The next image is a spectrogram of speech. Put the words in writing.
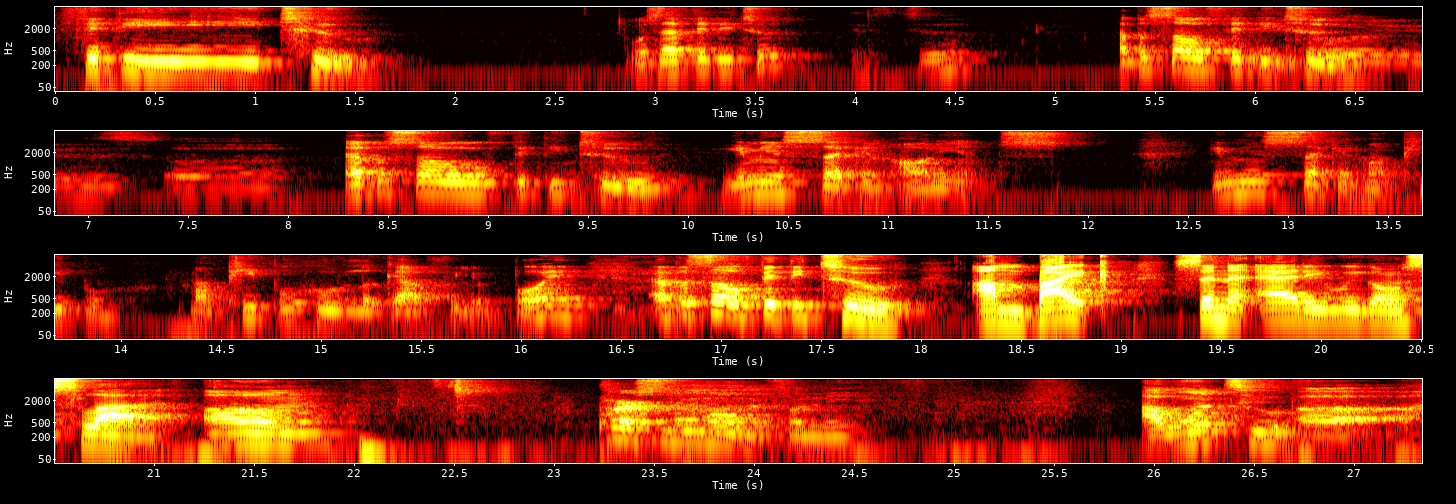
fifty-two. Was that fifty-two? It's two. Episode fifty-two. Is, uh, Episode 52. Give me a second, audience. Give me a second, my people. My people who look out for your boy. Episode 52. I'm bike. Send the Addy. We gonna slide. Um, personal moment for me. I want to uh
